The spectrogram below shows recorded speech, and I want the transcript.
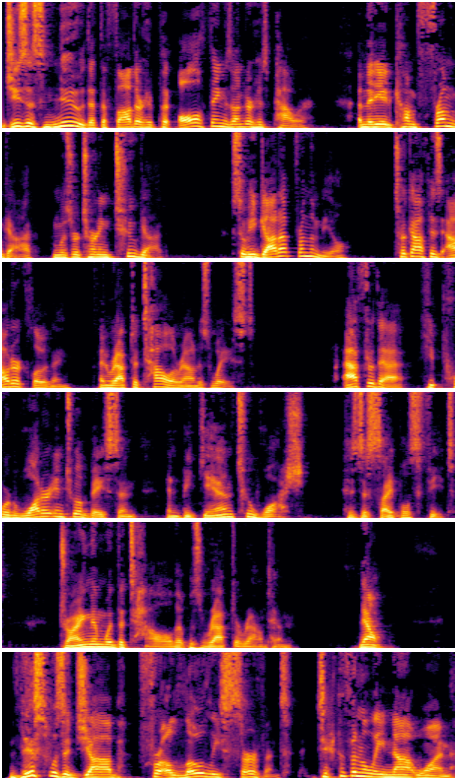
Jesus knew that the Father had put all things under his power and that he had come from God and was returning to God. So he got up from the meal, took off his outer clothing, and wrapped a towel around his waist. After that, he poured water into a basin and began to wash his disciples' feet, drying them with the towel that was wrapped around him. Now, this was a job for a lowly servant, definitely not one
